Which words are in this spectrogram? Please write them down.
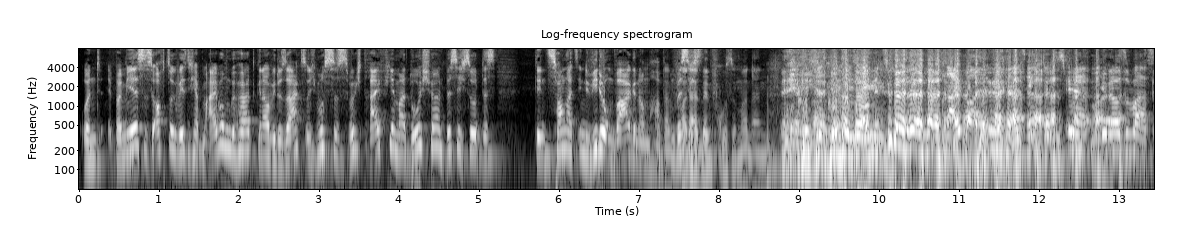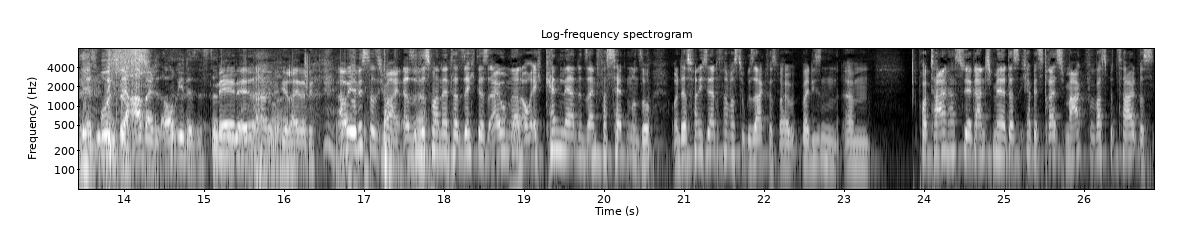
Und bei mir ist es oft so gewesen, ich habe ein Album gehört, genau wie du sagst, und ich musste es wirklich drei, vier Mal durchhören, bis ich so das, den Song als Individuum wahrgenommen habe. Dann Und er ich- halt dem Fuß immer dann. Dreimal. Als echtes Ja, fünfmal. genau so war's. Der, ist übrigens, der arbeitet auch hier, der sitzt da Nee, der arbeitet hier leider nicht. Aber ihr wisst, was ich meine. Also, dass man dann tatsächlich das Album dann auch echt kennenlernt in seinen Facetten und so. Und das fand ich sehr interessant, was du gesagt hast, weil bei diesen ähm, Portalen hast du ja gar nicht mehr, dass ich habe jetzt 30 Mark für was bezahlt, was,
